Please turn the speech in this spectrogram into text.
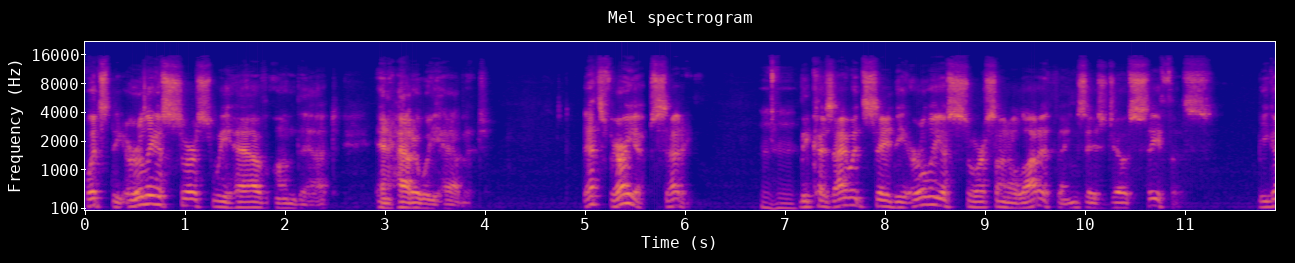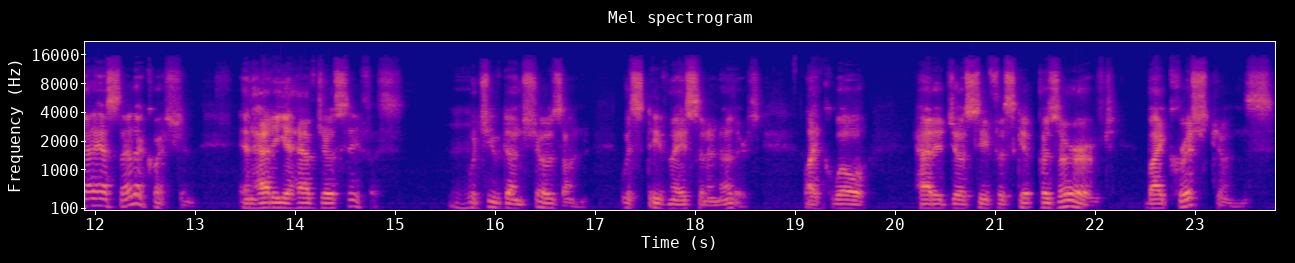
What's the earliest source we have on that, and how do we have it? That's very upsetting Mhm. because I would say the earliest source on a lot of things is Josephus. You got to ask the other question, and how do you have Josephus, Mhm. which you've done shows on with Steve Mason and others? Like, well, how did Josephus get preserved by Christians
